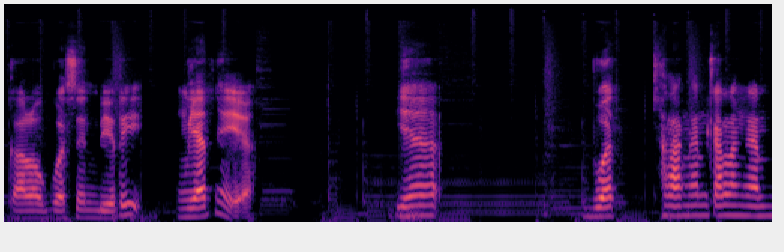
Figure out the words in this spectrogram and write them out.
kalau gue sendiri ngelihatnya ya ya buat kalangan-kalangan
